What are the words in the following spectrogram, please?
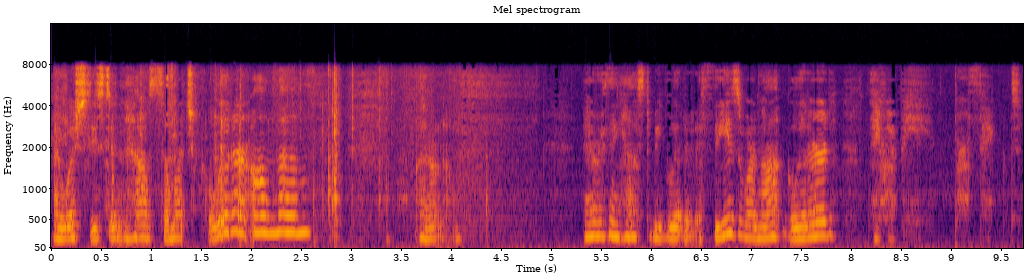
I wish these didn't have so much glitter on them. I don't know. Everything has to be glittered. If these were not glittered, they would be perfect.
